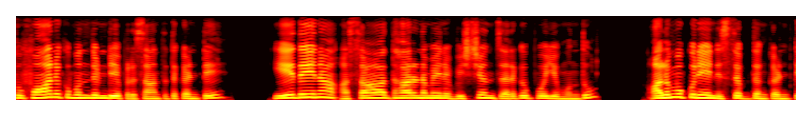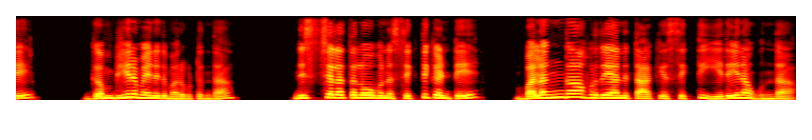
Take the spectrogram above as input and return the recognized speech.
తుఫానుకు ముందుండే ప్రశాంతత కంటే ఏదైనా అసాధారణమైన విషయం జరగబోయే ముందు అలుముకునే నిశ్శబ్దం కంటే గంభీరమైనది మరుగుటుందా నిశ్చలతలో ఉన్న శక్తి కంటే బలంగా హృదయాన్ని తాకే శక్తి ఏదైనా ఉందా?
